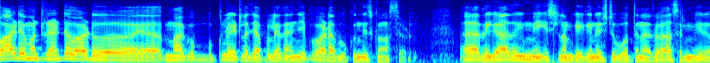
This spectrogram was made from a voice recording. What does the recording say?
వాడేమంటాడంటే వాడు మాకు బుక్లో ఇట్లా చెప్పలేదని చెప్పి వాడు ఆ బుక్ని తీసుకొని వస్తాడు. అది కాదు మీ ఇస్లాంకి ఎగనెస్ట్ పోతున్నారు అసలు మీరు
